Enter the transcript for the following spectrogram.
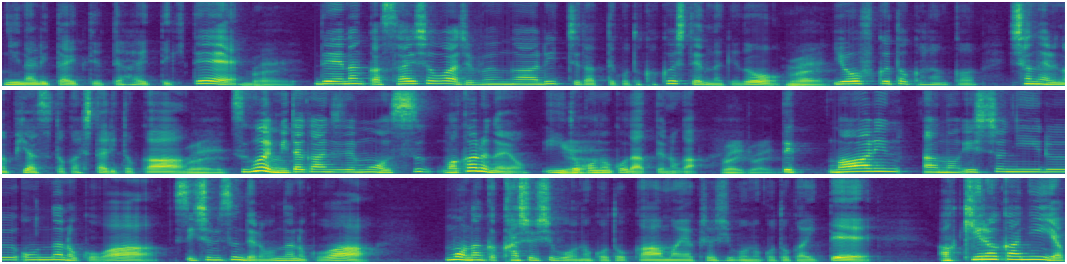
になりたいって言って入ってきて.でなんか最初は自分がリッチだってこと隠してんだけど.洋服とかなんかシャネルのピアスとかしたりとか.すごい見た感じでもうす分かるのよいいとこの子だってのが。で周りあの一緒にいる女の子は一緒に住んでる女の子はもうなんか歌手志望の子とか、まあ、役者志望の子とかいて明らかにやっ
